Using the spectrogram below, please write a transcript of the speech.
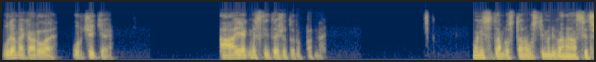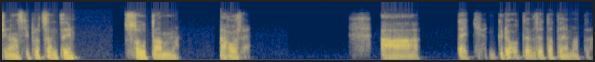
budeme, Karle, určitě. A jak myslíte, že to dopadne? Oni se tam dostanou s těmi 12-13%, jsou tam nahoře. A teď, kdo otevře ta témata?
